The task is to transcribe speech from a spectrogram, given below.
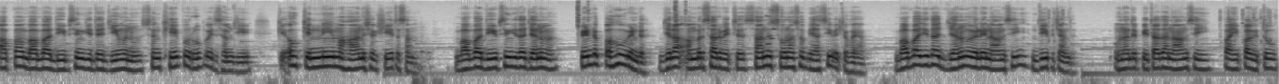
ਆਪਾਂ ਬਾਬਾ ਦੀਪ ਸਿੰਘ ਜੀ ਦੇ ਜੀਵਨ ਨੂੰ ਸੰਖੇਪ ਰੂਪ ਵਿੱਚ ਸਮਝੀਏ ਕਿ ਉਹ ਕਿੰਨੀ ਮਹਾਨ ਸ਼ਖਸੀਅਤ ਸਨ। ਬਾਬਾ ਦੀਪ ਸਿੰਘ ਜੀ ਦਾ ਜਨਮ ਪਿੰਡ ਪਹੂਵਿੰਡ, ਜ਼ਿਲ੍ਹਾ ਅੰਮ੍ਰਿਤਸਰ ਵਿੱਚ ਸਨ 1682 ਵਿੱਚ ਹੋਇਆ। ਬਾਬਾ ਜੀ ਦਾ ਜਨਮ ਵੇਲੇ ਨਾਮ ਸੀ ਦੀਪਚੰਦ ਉਹਨਾਂ ਦੇ ਪਿਤਾ ਦਾ ਨਾਮ ਸੀ ਭਾਈ ਭਗਤੂ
